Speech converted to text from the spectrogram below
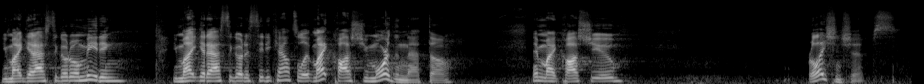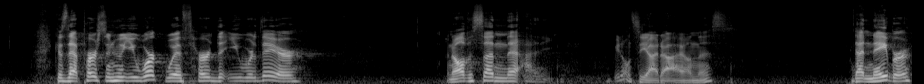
You might get asked to go to a meeting. You might get asked to go to city council. It might cost you more than that, though. It might cost you relationships. Because that person who you work with heard that you were there, and all of a sudden, that, we don't see eye to eye on this. That neighbor,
